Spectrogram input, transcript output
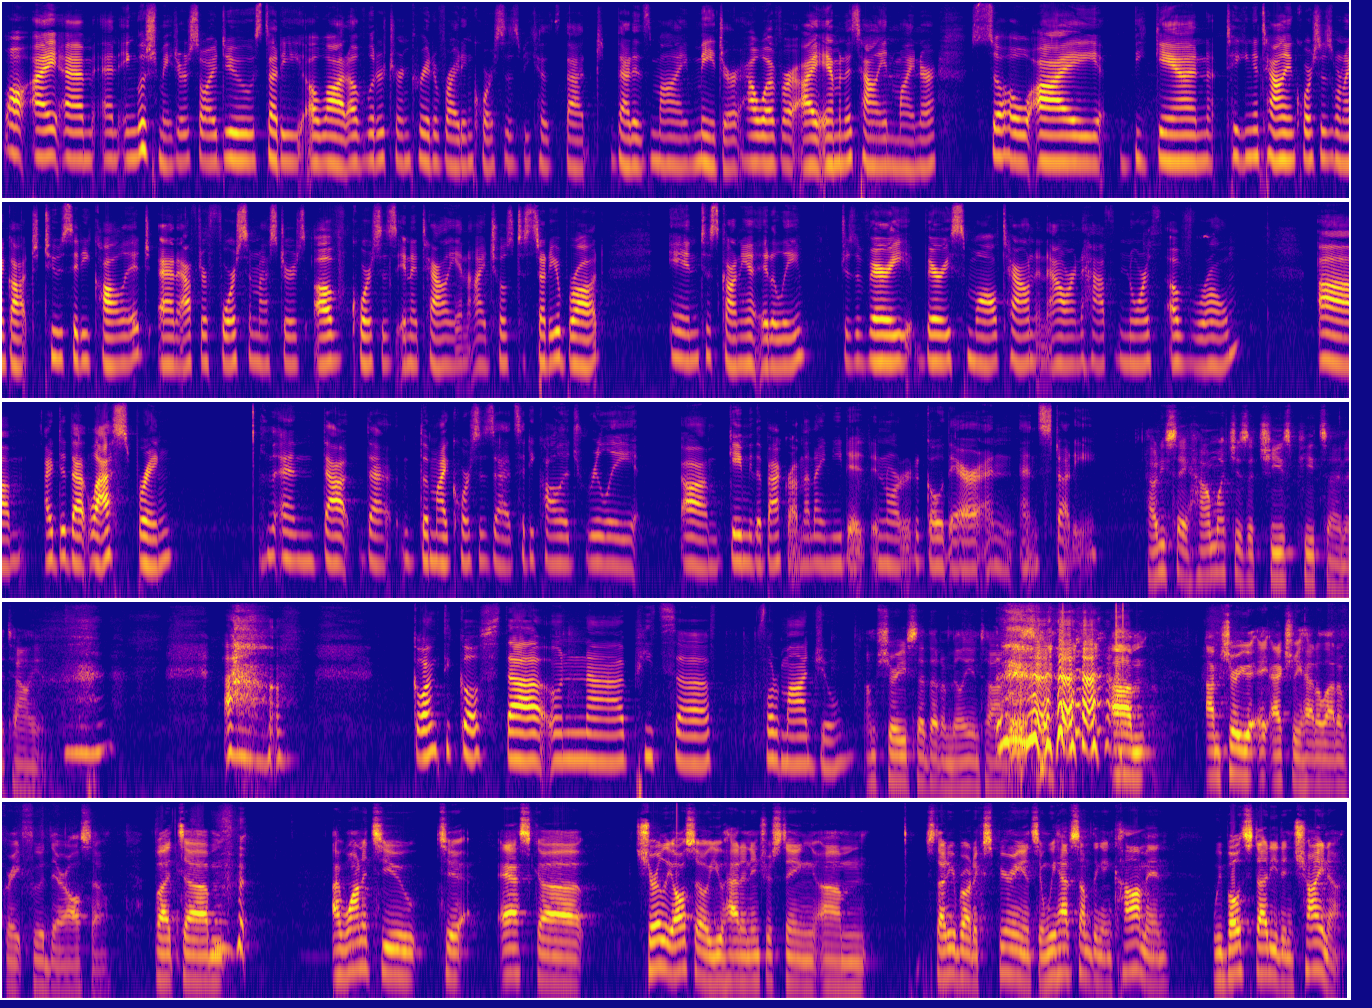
Well, I am an English major, so I do study a lot of literature and creative writing courses because that that is my major. However, I am an Italian minor, so I began taking Italian courses when I got to City College, and after four semesters of courses in Italian, I chose to study abroad in Tuscania, Italy, is a very very small town, an hour and a half north of Rome. Um, I did that last spring and that that the my courses at City College really um, gave me the background that I needed in order to go there and and study. How do you say, how much is a cheese pizza in Italian? Um, quanti costa una pizza formaggio? I'm sure you said that a million times. um, I'm sure you actually had a lot of great food there also. But um, I wanted to to ask uh, Shirley. Also, you had an interesting um, study abroad experience, and we have something in common. We both studied in China,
